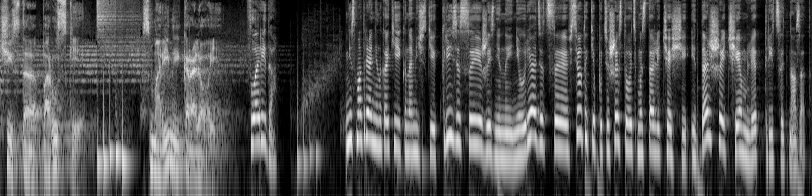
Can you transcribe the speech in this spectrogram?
Чисто по-русски С Мариной Королевой Флорида Несмотря ни на какие экономические кризисы, жизненные неурядицы, все-таки путешествовать мы стали чаще и дальше, чем лет 30 назад.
